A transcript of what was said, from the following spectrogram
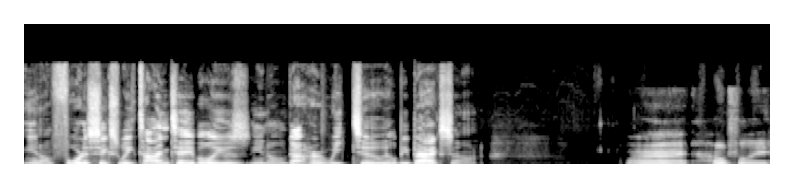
you know four to six week timetable. He was you know got hurt week two. He'll be back soon. All right. Hopefully,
